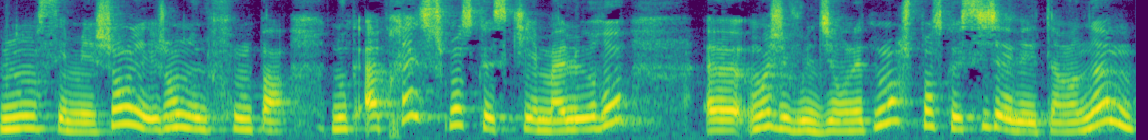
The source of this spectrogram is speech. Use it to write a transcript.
non, c'est méchant, les gens ne le font pas. Donc après, je pense que ce qui est malheureux, euh, moi je vais vous le dire honnêtement, je pense que si j'avais été un homme,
